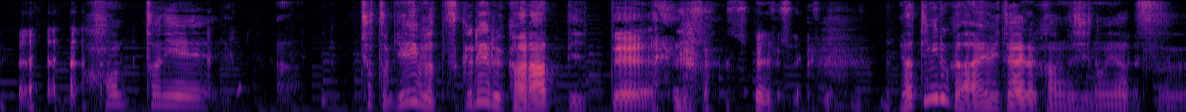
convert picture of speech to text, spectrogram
本当に、ちょっとゲーム作れるからって言って。やってみるかい？みたいな感じのやつ。フ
